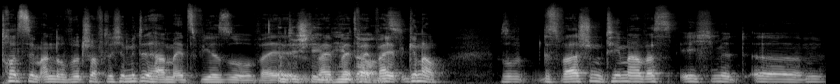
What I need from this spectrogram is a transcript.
trotzdem andere wirtschaftliche Mittel haben als wir so, weil Und die stehen weil, hinter weil, uns. Weil, genau. So, das war schon ein Thema, was ich mit ähm,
